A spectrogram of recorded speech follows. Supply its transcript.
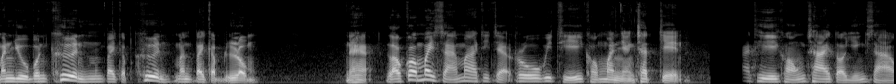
มันอยู่บนคลื่น มันไปกับคลื่น มันไปกับลมนะฮะ เราก็ไม่สามารถที่จะรู้วิถีของมันอย่างชัดเจนท่าทีของชายต่อหญิงสาว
